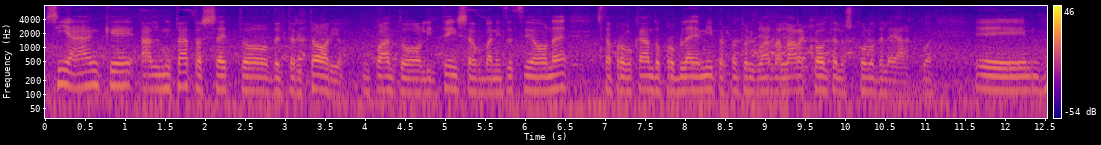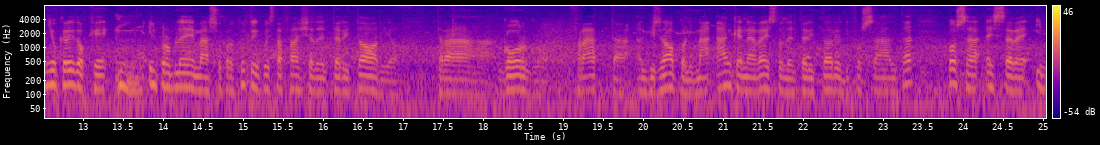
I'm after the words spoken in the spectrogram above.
sia anche al mutato assetto del territorio, in quanto l'intensa urbanizzazione sta provocando problemi per quanto riguarda la raccolta e lo scolo delle acque. E io credo che il problema, soprattutto in questa fascia del territorio, tra Gorgo, Fratta, Alvisopoli, ma anche nel resto del territorio di Fossalta, possa essere in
